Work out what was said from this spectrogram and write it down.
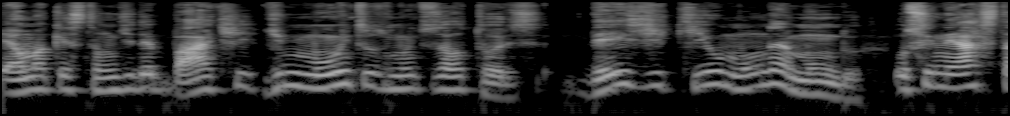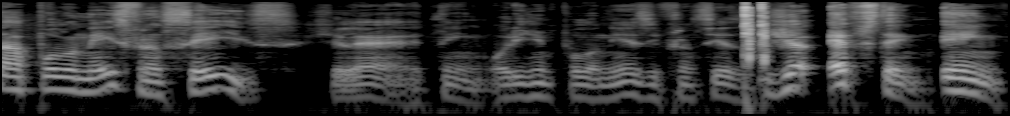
é uma questão de debate de muitos, muitos autores desde que o mundo é mundo. O cineasta polonês francês, que ele é, tem origem polonesa e francesa. Jean Epstein, em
